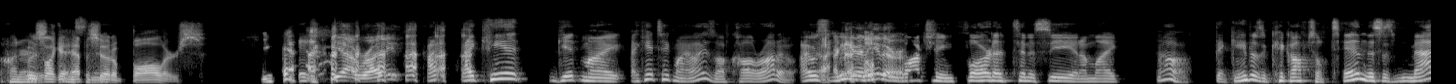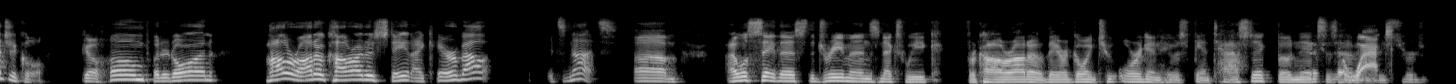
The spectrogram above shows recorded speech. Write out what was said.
Hunter. It was like an incident. episode of Ballers. It- Yeah, right? I, I can't get my I can't take my eyes off Colorado. I was I we were either. watching Florida Tennessee, and I'm like, oh, the game doesn't kick off till ten. This is magical. Go home, put it on. Colorado, Colorado State, I care about. It's nuts. Um, I will say this: the dream ends next week for Colorado. They are going to Oregon, who is fantastic. Bo Nix is They're having a whacked. resurgent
